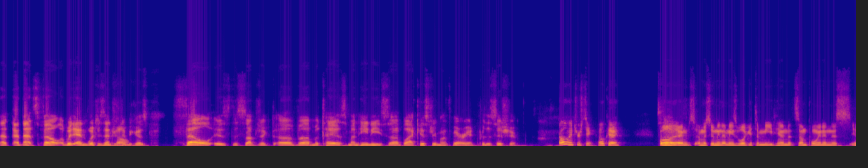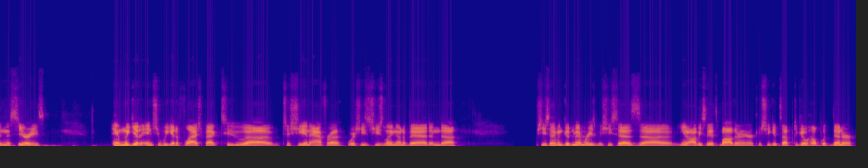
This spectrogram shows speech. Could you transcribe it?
th- That that's Fell, and which is interesting Fell. because Fell is the subject of uh, Mateus Manhini's uh, Black History Month variant for this issue. Oh, interesting. Okay. So- Well, I'm, I'm assuming that means we'll get to meet him at some point in this in this series, and we get and she, we get a flashback to uh, to she and Aphra where she's she's laying on a bed and uh, she's having good memories, but she says, uh, you know, obviously it's bothering her because she gets up to go help with dinner,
